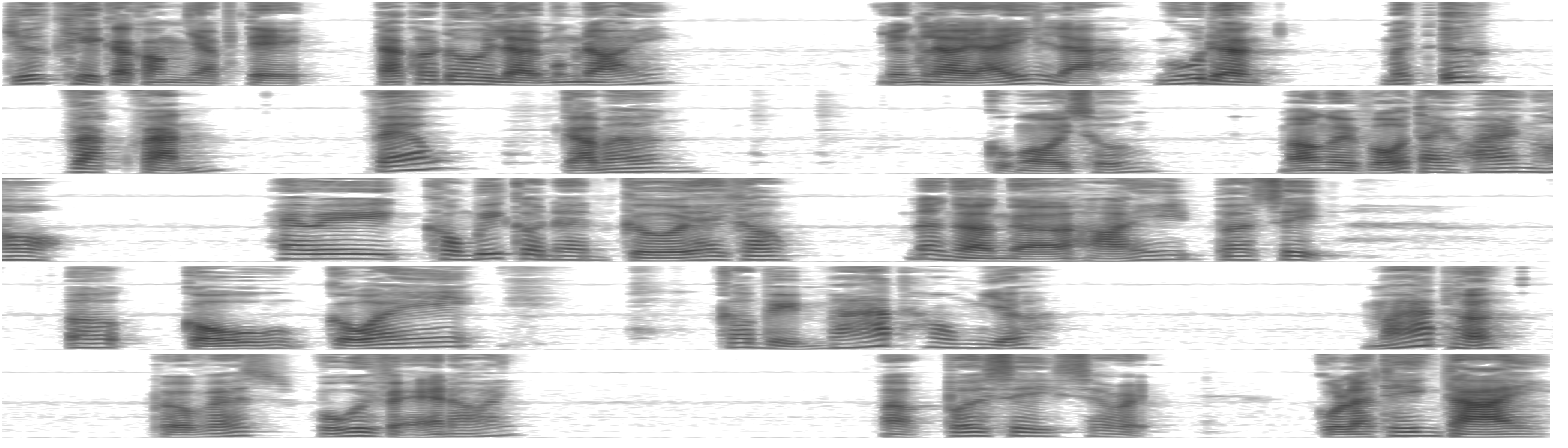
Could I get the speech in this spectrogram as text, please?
Trước khi các con nhập tiệc, đã có đôi lời muốn nói. Những lời ấy là ngu đần, mít ướt, vặt vảnh, véo, cảm ơn. Cô ngồi xuống, mọi người vỗ tay hoan hô. Harry không biết có nên cười hay không. Nó ngờ ngợ hỏi Percy. Ơ, cụ, cụ ấy có bị mát không vậy? Mát hả? Professor vui vẻ nói. À, Percy, sorry. Cụ là thiên tài,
